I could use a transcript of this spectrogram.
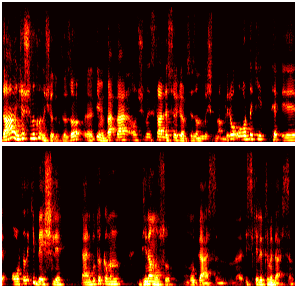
daha önce şunu konuşuyorduk Zazo e, değil mi? Ben, ben şunu ısrarla söylüyorum sezonun başından beri. Oradaki te, e, ortadaki beşli yani bu takımın dinamosu mu dersin, e, iskeleti mi dersin?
